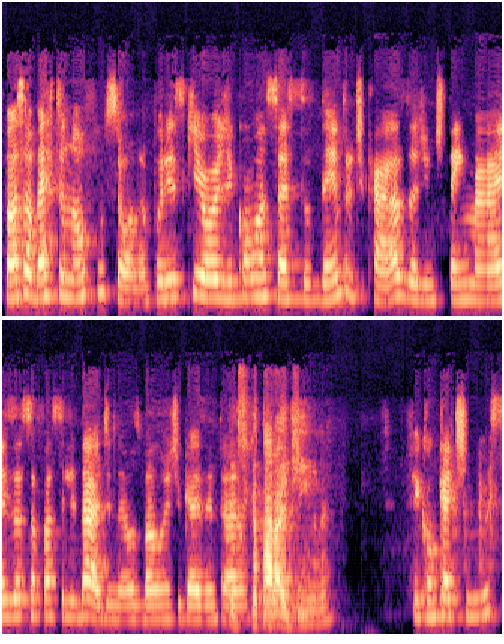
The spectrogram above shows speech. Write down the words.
Espaço aberto não funciona. Por isso que hoje, com acesso dentro de casa, a gente tem mais essa facilidade, né? Os balões de gás Ele entraram, fica paradinho, né? ficam quietinhos.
